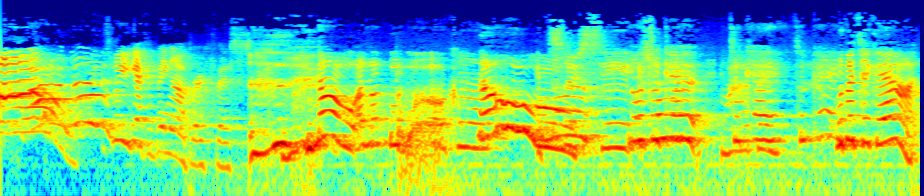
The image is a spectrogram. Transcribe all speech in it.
Oh! That's what you get for being our breakfast. No, I love the Oh, come on. No! It's so sick. No, it's okay. It's okay. It's okay. Did they take out?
